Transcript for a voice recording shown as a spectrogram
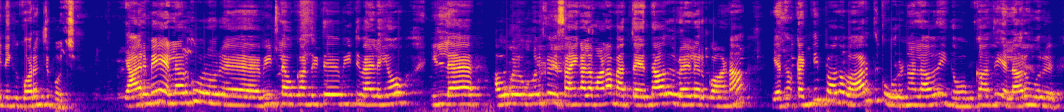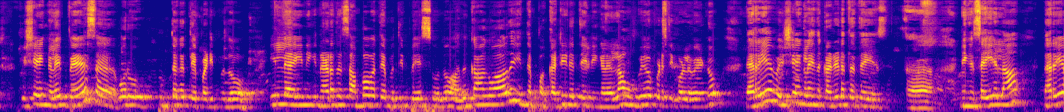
இன்னைக்கு குறைஞ்சி போச்சு. யாருமே எல்லாருக்கும் ஒரு ஒரு வீட்டில் உட்காந்துக்கிட்டு வீட்டு வேலையோ இல்லை அவங்க உங்களுக்கு சாயங்காலமான மற்ற எந்தாவது ஒரு வேலை இருக்கும். ஆனால் எதோ கண்டிப்பாக வாரத்துக்கு ஒரு நாளாவது இங்கே உட்காந்து எல்லாரும் ஒரு விஷயங்களை பேச ஒரு புத்தகத்தை படிப்பதோ இல்லை இன்னைக்கு நடந்த சம்பவத்தை பற்றி பேசுவதோ அதுக்காகவாவது இந்த ப கட்டிடத்தை நீங்கள் எல்லாம் உபயோகப்படுத்தி கொள்ள வேண்டும். நிறைய விஷயங்களை இந்த கட்டிடத்தை நீங்கள் செய்யலாம். நிறைய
